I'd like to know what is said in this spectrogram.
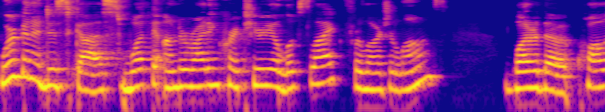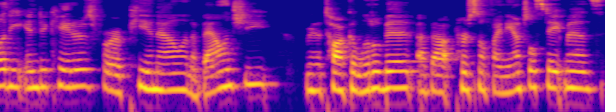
We're going to discuss what the underwriting criteria looks like for larger loans. What are the quality indicators for a P&L and a balance sheet? We're going to talk a little bit about personal financial statements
